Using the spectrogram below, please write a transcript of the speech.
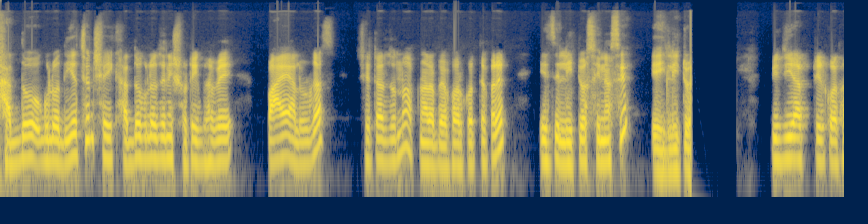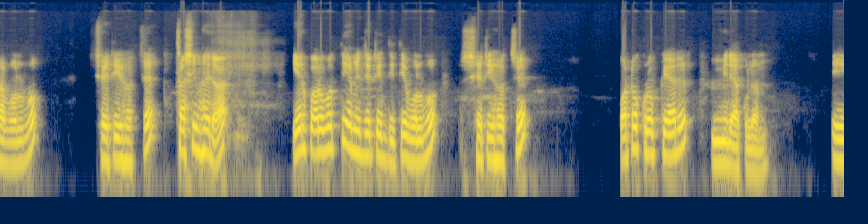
খাদ্যগুলো দিয়েছেন সেই খাদ্যগুলো যেন সঠিকভাবে পায় আলুর গাছ, সেটার জন্য আপনারা ব্যবহার করতে পারেন। এই যে লিটোসিন আছে, এই লিটো পিজিআরটির কথা বলব, সেটি হচ্ছে চাষি ভাইরা, এর পরবর্তী আমি যেটি দিতে বলব, সেটি হচ্ছে অটোক্রপ কেয়ারের মিরাকুলান। এই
